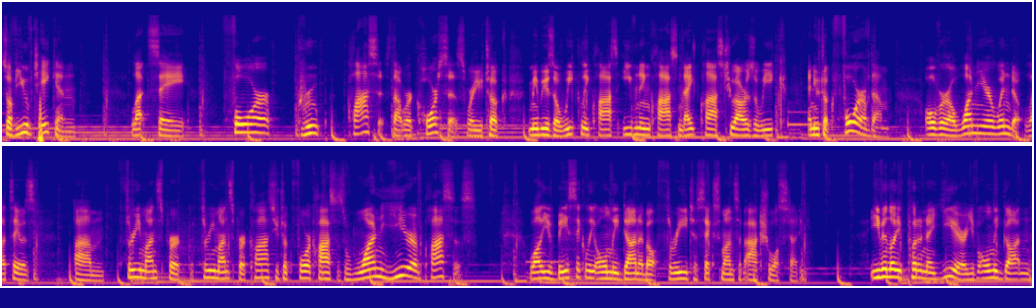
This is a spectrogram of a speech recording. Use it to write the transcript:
So if you've taken, let's say, four group classes that were courses where you took maybe it was a weekly class, evening class, night class, two hours a week, and you took four of them over a one year window. Let's say it was um, three months per three months per class. You took four classes, one year of classes, while you've basically only done about three to six months of actual study. Even though you've put in a year, you've only gotten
